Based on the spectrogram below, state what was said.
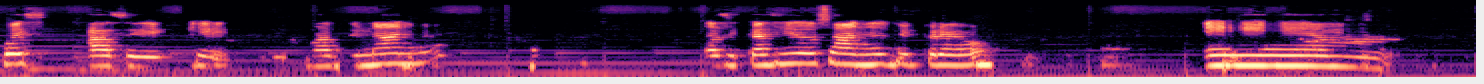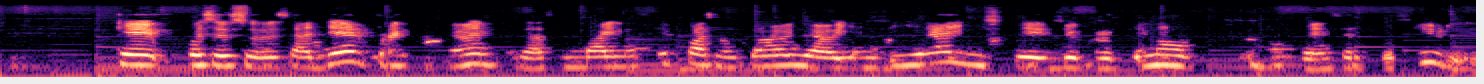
pues hace que más de un año, hace casi dos años yo creo, em, que pues eso es ayer prácticamente, o sea, son vainas que pasan todavía hoy en día y que yo creo que no, pueden ser posibles.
